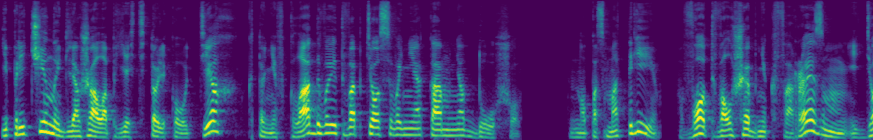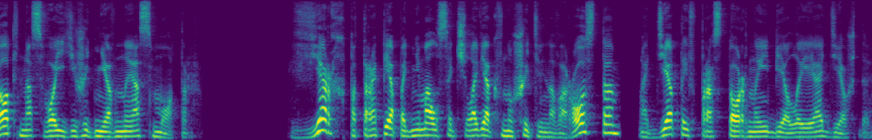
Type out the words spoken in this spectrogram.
и причины для жалоб есть только у тех, кто не вкладывает в обтесывание камня душу. Но посмотри, вот волшебник Форезм идет на свой ежедневный осмотр. Вверх по тропе поднимался человек внушительного роста, одетый в просторные белые одежды.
